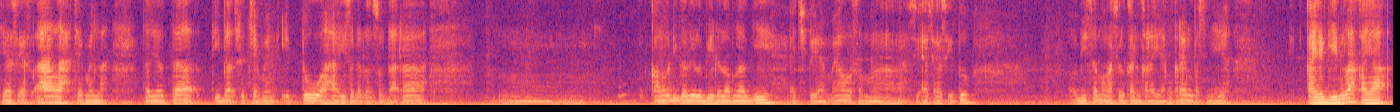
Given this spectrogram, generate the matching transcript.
CSS ah lah cemen lah ternyata tidak secemen itu wahai saudara-saudara. Kalau digali lebih dalam lagi HTML sama CSS itu bisa menghasilkan karya yang keren pastinya ya. Kayak gini lah kayak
